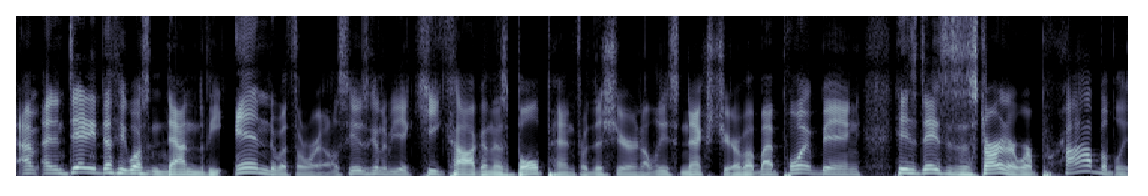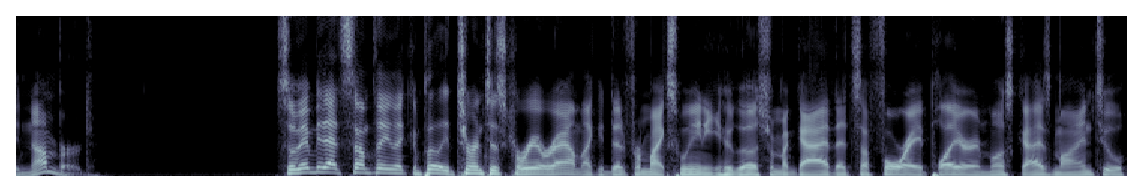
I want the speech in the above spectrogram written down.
and Danny Duffy wasn't down to the end with the Royals. He was going to be a key cog in this bullpen for this year and at least next year. But my point being his days as a starter were probably numbered. So maybe that's something that completely turns his career around, like it did for Mike Sweeney, who goes from a guy that's a 4A player in most guys' mind to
